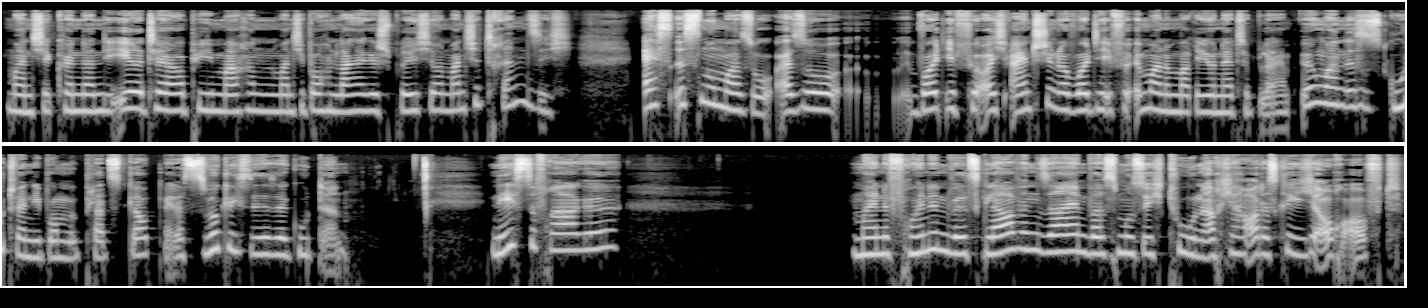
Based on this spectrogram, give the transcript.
manche können dann die Ehetherapie machen, manche brauchen lange Gespräche und manche trennen sich. Es ist nun mal so. Also wollt ihr für euch einstehen oder wollt ihr für immer eine Marionette bleiben? Irgendwann ist es gut, wenn die Bombe platzt. Glaubt mir, das ist wirklich sehr, sehr gut dann. Nächste Frage. Meine Freundin will Sklavin sein, was muss ich tun? Ach ja, oh, das kriege ich auch oft.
